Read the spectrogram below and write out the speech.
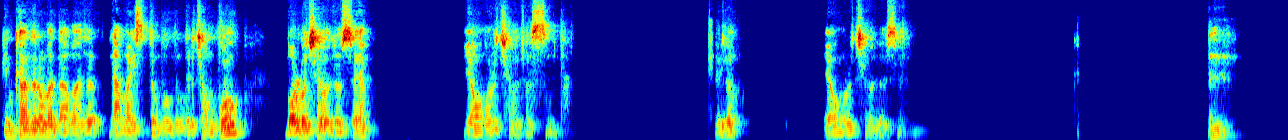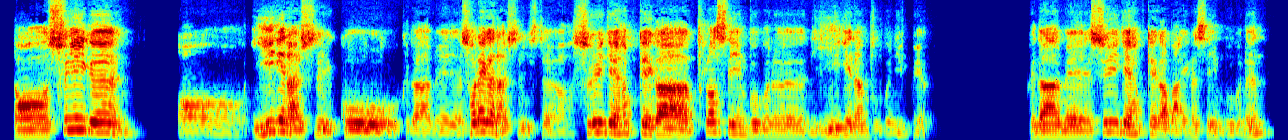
빈칸으로만 남아 남아 있었던 부분들이 전부 뭘로 채워졌어요? 0으로 채워졌습니다. 그죠? 0으로 채워졌어요. 어, 수익은 어, 이익이 날 수도 있고 그 다음에 손해가 날 수도 있어요. 수익의 합계가 플러스인 부분은 이익이 난 부분이고요. 그 다음에 수익의 합계가 마이너스인 부분은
